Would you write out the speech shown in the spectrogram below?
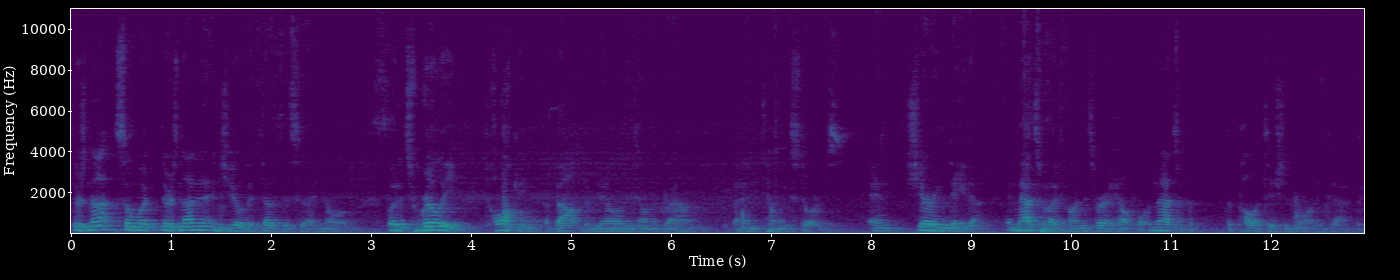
There's not so much, there's not an NGO that does this that I know of, but it's really talking about the realities on the ground and telling stories and sharing data. And that's what I find is very helpful, and that's what the, the politicians want exactly.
